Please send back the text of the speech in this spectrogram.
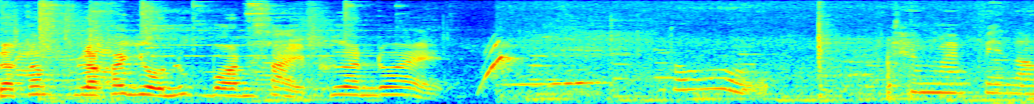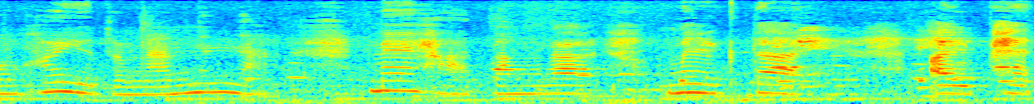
แล้วก็แล้วก็โยนลูกบอลใส่เพื่อนด้วยโอ้ ทำไมไปร้องไห้อยู่ตรงนั้นนั่นน่ะ แม่หาตังค์ได้แม่ก็ได้ iPad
